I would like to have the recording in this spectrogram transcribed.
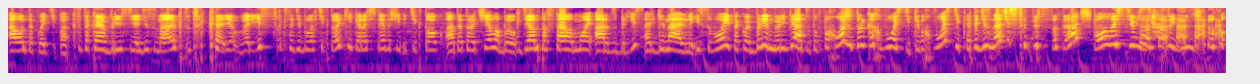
А он такой, типа, кто такая Бриз, я не знаю, кто такая Бриз. Это, кстати, было в ТикТоке, и, короче, следующий ТикТок от этого чела был, где он поставил мой арт с Бриз, оригинальный, и свой, такой, блин, ну, ребята, тут похоже только хвостики, но хвостик, это не значит, что персонаж полностью взятый ничего.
